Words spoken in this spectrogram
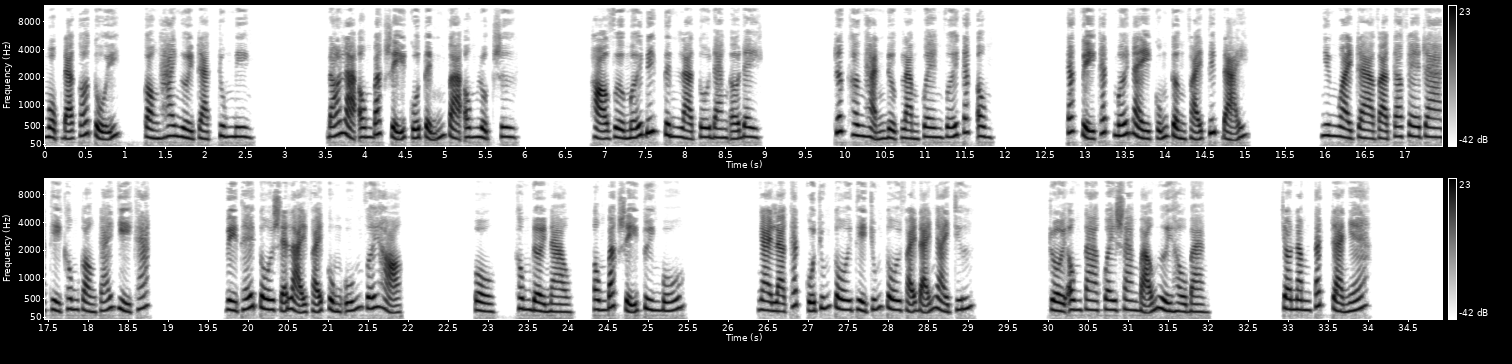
Một đã có tuổi, còn hai người trạc trung niên. Đó là ông bác sĩ của tỉnh và ông luật sư. Họ vừa mới biết tin là tôi đang ở đây. Rất hân hạnh được làm quen với các ông. Các vị khách mới này cũng cần phải tiếp đãi. Nhưng ngoài trà và cà phê ra thì không còn cái gì khác. Vì thế tôi sẽ lại phải cùng uống với họ. Ồ, không đời nào, ông bác sĩ tuyên bố. Ngài là khách của chúng tôi thì chúng tôi phải đãi ngài chứ. Rồi ông ta quay sang bảo người hầu bàn. Cho năm tách trà nhé.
